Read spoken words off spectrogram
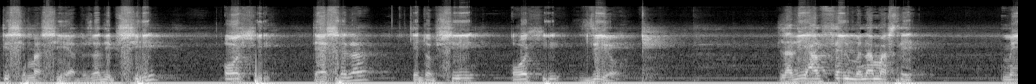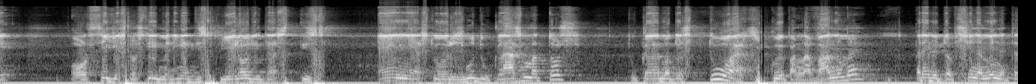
τη σημασία τους. Δηλαδή ψι όχι 4 και το ψι όχι 2 δηλαδή αν θέλουμε να είμαστε με ορθή και σωστή με την της πληρότητας της έννοιας του ορισμού του κλάσματος του κλάσματος του αρχικού επαναλαμβάνουμε πρέπει το ψ να μην είναι 4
